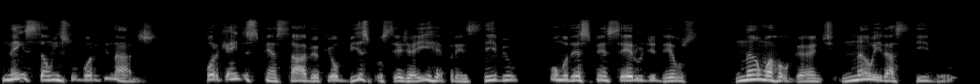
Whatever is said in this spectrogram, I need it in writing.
nem são insubordinados. Porque é indispensável que o bispo seja irrepreensível como despenseiro de Deus, não arrogante, não irascível,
